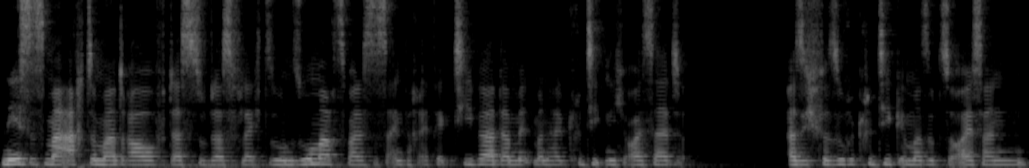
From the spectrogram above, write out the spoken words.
Nächstes Mal achte mal drauf, dass du das vielleicht so und so machst, weil es ist einfach effektiver, damit man halt Kritik nicht äußert. Also ich versuche Kritik immer so zu äußern,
